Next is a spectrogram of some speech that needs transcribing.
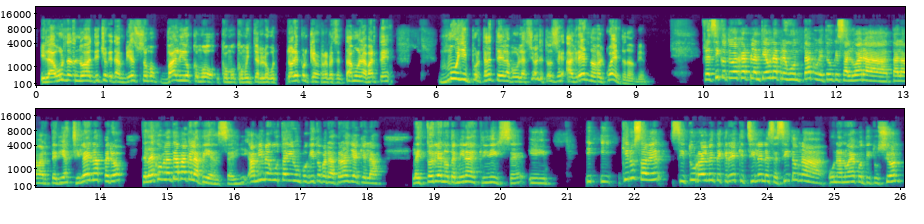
Y las urnas nos han dicho que también somos válidos como, como, como interlocutores porque representamos una parte muy importante de la población. Entonces, agregarnos al cuento también. Francisco, te voy a dejar plantear una pregunta porque tengo que saludar a talabarterías chilenas, pero te la dejo plantear para que la pienses. A mí me gusta ir un poquito para atrás ya que la, la historia no termina de escribirse y, y, y, quiero saber si tú realmente crees que Chile necesita una, una nueva constitución,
